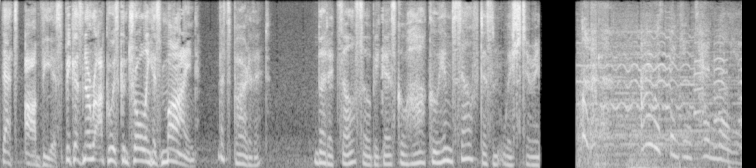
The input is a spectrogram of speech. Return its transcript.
That's obvious, because Naraku is controlling his mind. That's part of it. But it's also because Kohaku himself doesn't wish to re- I was thinking 10 million.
